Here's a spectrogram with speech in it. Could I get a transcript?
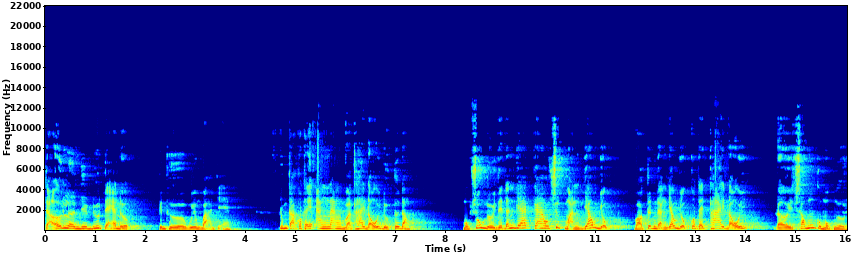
trở lên như đứa trẻ được. Kính thưa quý ông bà chị em, chúng ta có thể ăn năn và thay đổi được tới đâu. Một số người thì đánh giá cao sức mạnh giáo dục, và họ tin rằng giáo dục có thể thay đổi đời sống của một người.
